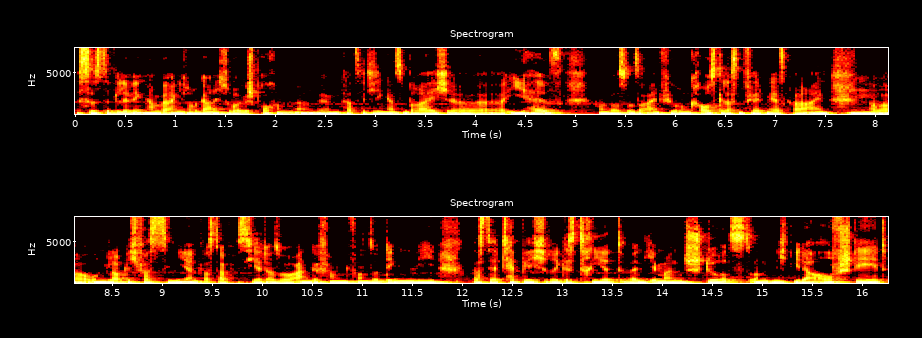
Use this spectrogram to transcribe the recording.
Assisted Living haben wir eigentlich noch gar nicht drüber gesprochen. Ne? Wir haben tatsächlich den ganzen Bereich äh, E-Health haben wir aus unserer Einführung rausgelassen, fällt mir jetzt gerade ein. Mhm. Aber unglaublich faszinierend, was da passiert. Also angefangen von so Dingen wie, dass der Teppich registriert, wenn jemand stürzt und nicht wieder aufsteht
